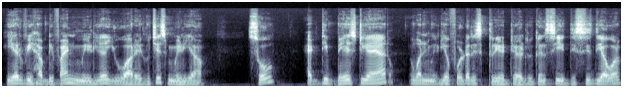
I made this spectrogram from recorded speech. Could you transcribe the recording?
here we have defined media url which is media. So at the base dir one media folder is created. You can see this is the our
